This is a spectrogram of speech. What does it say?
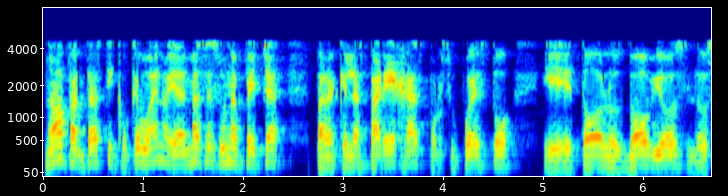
No, fantástico, qué bueno, y además es una fecha para que las parejas, por supuesto, eh, todos los novios, los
